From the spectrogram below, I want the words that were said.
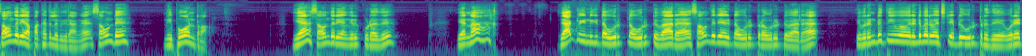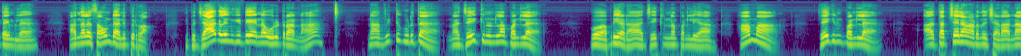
சௌந்தர்யா பக்கத்தில் இருக்கிறாங்க. சவுண்டு நீ போன்றான் ஏன் சௌந்தர்யா அங்கே இருக்கக்கூடாது? ஏன்னா ஜாக்லின் கிட்ட உருட்டின உருட்டு வேற சௌந்தர்யா கிட்ட உருட்டுற உருட்டு வேற. இவர் ரெண்டுத்தையும் ரெண்டு பேரும் வச்சுட்டு எப்படி உருட்டுறது ஒரே டைமில்? அதனால சவுண்டு அனுப்பிடுறான். இப்போ ஜாக்லின் கிட்டே என்ன உருட்டுறான்னா நான் விட்டு கொடுத்தேன் நான் ஜெயிக்கணும்லாம் பண்ணல. ஓ அப்படியாடா ஜெயிக்கணும்லாம் பண்ணலையா? ஆமாம் ஜெயிக்கணும் பண்ணல. அது தற்செயலாக நடந்துச்சாடாண்ணா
